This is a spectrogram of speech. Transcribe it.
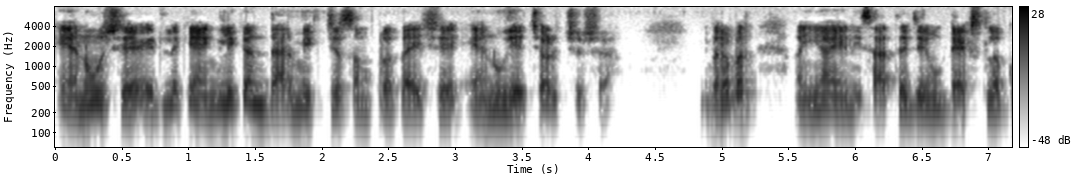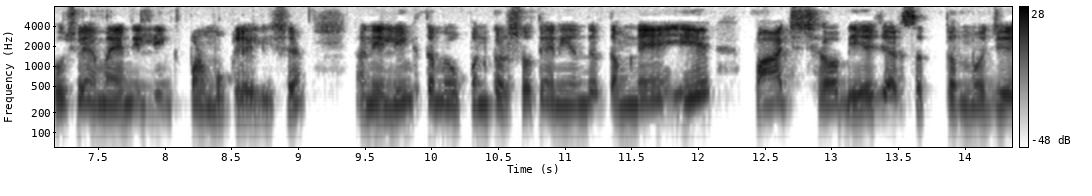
એનું છે, એટલે કે એંગ્લિકન ધાર્મિક જે સંપ્રદાય છે, એનું એ ચર્ચ છે. બરાબર? અહીંયા એની સાથે જે હું ટેક્સ્ટ લખું છું, એમાં એની લિંક પણ મોકલેલી છે. અને એ લિંક તમે ઓપન કરશો તો એની અંદર તમને એ પાંચ છ બે હજાર સત્તરનો જે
